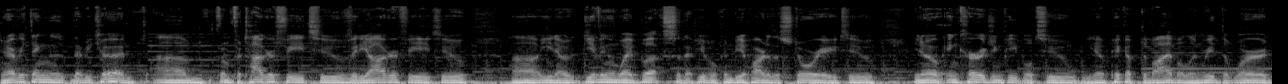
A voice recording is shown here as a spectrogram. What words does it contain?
you know, everything that we could, um, from photography to videography to, uh, you know, giving away books so that people can be a part of the story to, you know, encouraging people to, you know, pick up the Bible and read the Word.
